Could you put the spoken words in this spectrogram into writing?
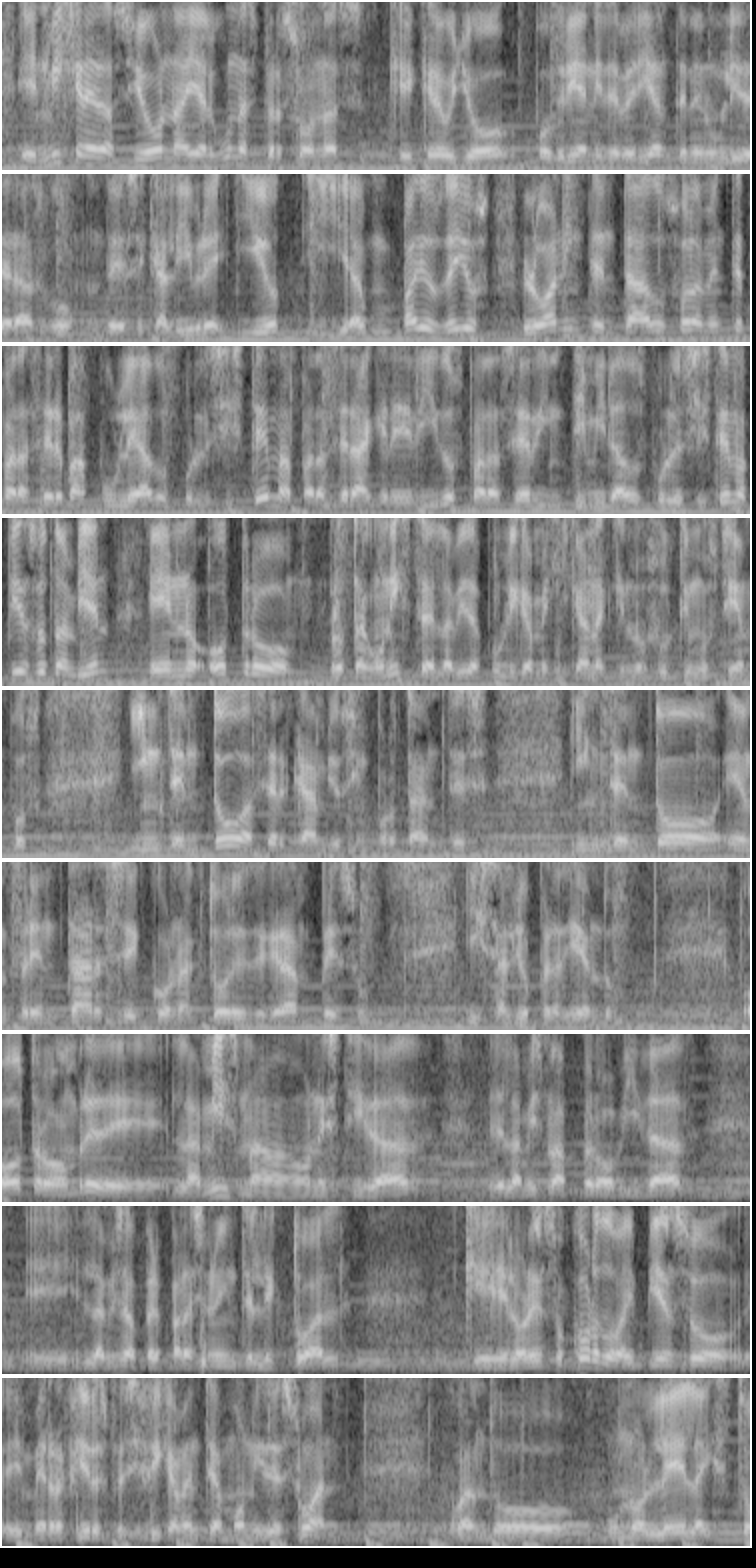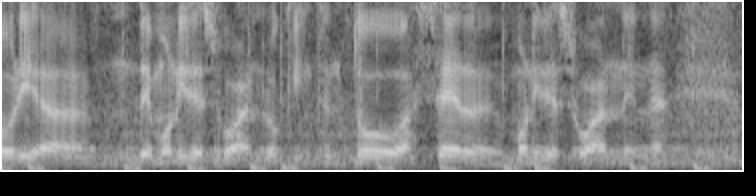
en mi generación hay algunas personas que creo yo podrían y deberían tener un liderazgo de ese calibre y, y varios de ellos lo han intentado solamente para ser vapuleados por el sistema, para ser agredidos, para ser intimidados por el sistema. Pienso también en otro protagonista de la vida pública mexicana que en los últimos tiempos intentó hacer cambios importantes, intentó enfrentarse con actores de gran peso y salió perdiendo. Otro hombre de la misma honestidad, de la misma probidad, eh, la misma preparación intelectual que Lorenzo Córdoba y pienso, eh, me refiero específicamente a Moni de Swan. Cuando uno lee la historia de Moni de Swan, lo que intentó hacer Moni de Swan en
